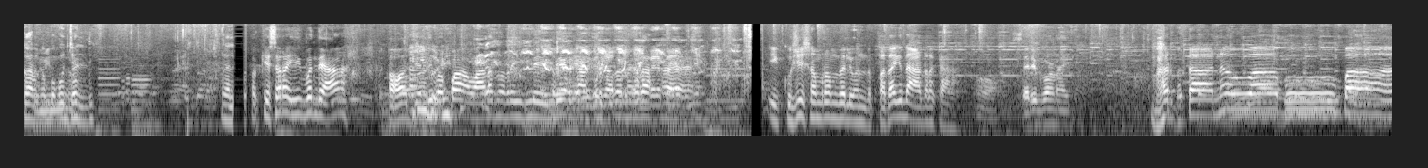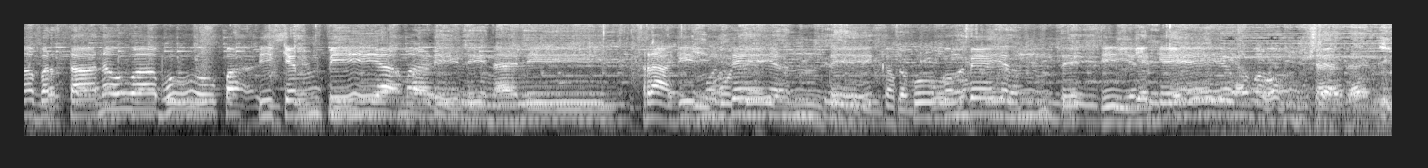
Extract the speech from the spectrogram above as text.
ಕರ್ಕೊಂಬೇಕು ಜಲ್ದಿ. ಓಕೆ ಸರ ಈಗ ಬಂದ್ಯಾ? ವಾಡ ನೋಡ್ರಿ ಇಲ್ಲೇ ಇಲ್ಲೇ. ಈ ಖುಷಿ ಸಂಭ್ರಮದಲ್ಲಿ ಒಂದು ಪದಾಗಿದ್ದ ಆಡ್ರಕ್ಕ? ಸರಿ ಬೋಣ ಆಯ್ತು. ಬರ್ತಾನವ್ವ ಭೂಪ ಬರ್ತಾನವ್ವ ಭೂಪ ಈ ಕೆಂಪಿಯ ಮಡಿಲಿನಲಿ ರಾಗಿ ಕಪ್ಪು ಗೊಂಬೆಯಂತೆ ವಂಶದಲ್ಲಿ.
